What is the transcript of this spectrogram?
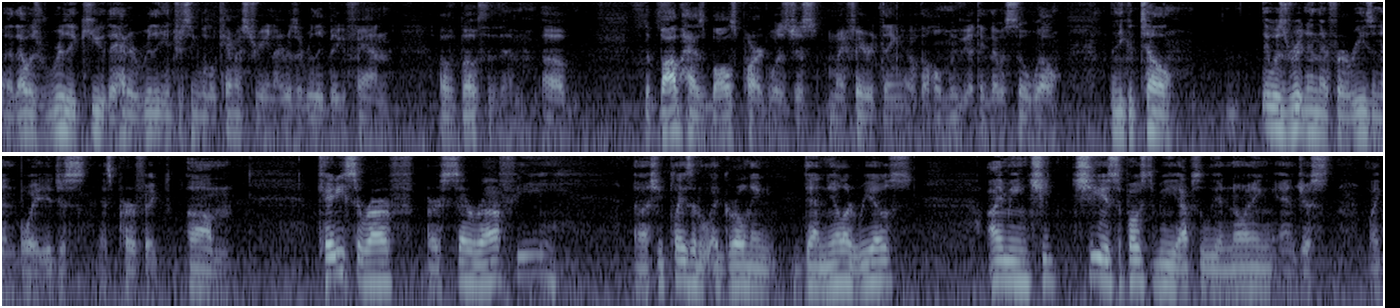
uh, that was really cute. They had a really interesting little chemistry, and I was a really big fan of both of them. Uh, the Bob has balls part was just my favorite thing of the whole movie. I think that was so well, and you could tell it was written in there for a reason, and boy, it just is perfect. Um, Katie Saraf or Sarafi, uh, she plays a, a, girl named Daniela Rios. I mean, she she is supposed to be absolutely annoying and just like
